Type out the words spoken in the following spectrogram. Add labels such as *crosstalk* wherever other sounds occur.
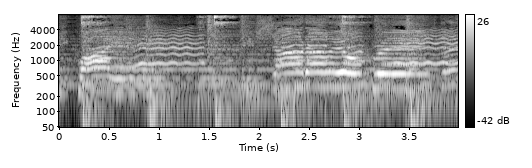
be quiet. We shout out your praise.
